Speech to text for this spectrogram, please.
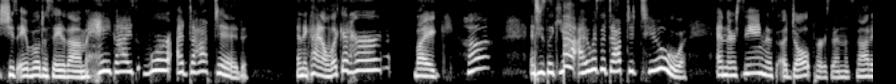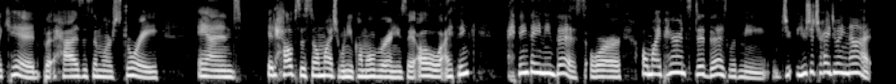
she's able to say to them, Hey guys, we're adopted. And they kind of look at her like, Huh? And she's like, Yeah, I was adopted too. And they're seeing this adult person that's not a kid, but has a similar story. And it helps us so much when you come over and you say, Oh, I think. I think they need this, or oh, my parents did this with me. You- should try doing that,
